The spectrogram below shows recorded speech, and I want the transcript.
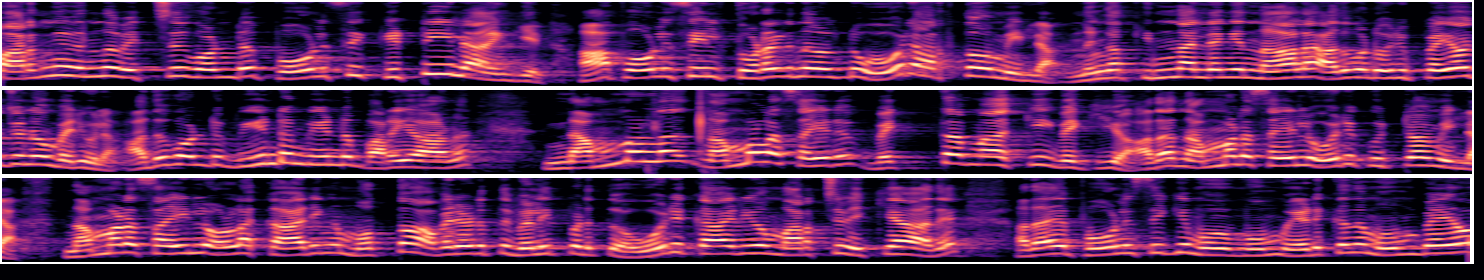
പറഞ്ഞു എന്ന് വെച്ചുകൊണ്ട് പോളിസി കിട്ടിയില്ലെങ്കിൽ ആ പോളിസിയിൽ തുടരുന്നതുകൊണ്ട് ഒരർത്ഥവുമില്ല നിങ്ങൾക്ക് ഇന്നല്ലെങ്കിൽ നാളെ അതുകൊണ്ട് ഒരു പ്രയോജനവും വരില്ല അതുകൊണ്ട് വീണ്ടും വീണ്ടും പറയുകയാണ് നമ്മൾ നമ്മളെ സൈഡ് വ്യക്തമാക്കി വെക്കുക. അതായത് നമ്മുടെ സൈഡിൽ ഒരു കുറ്റവുമില്ല നമ്മുടെ സൈഡിലുള്ള കാര്യങ്ങൾ മൊത്തം അവരെടുത്ത് വെളിപ്പെടുത്തുക. ഒരു കാര്യവും മറച്ചു വെക്കാതെ അതായത് പോളിസിക്ക് എടുക്കുന്ന മുമ്പെയോ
